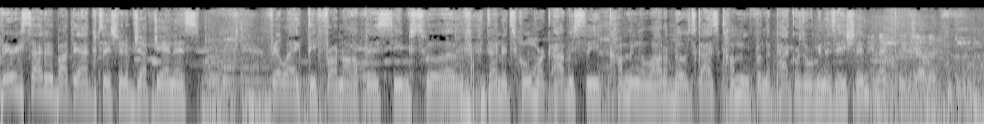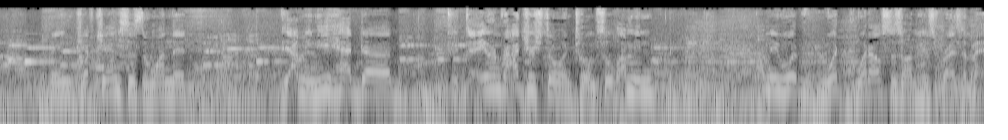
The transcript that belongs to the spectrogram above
Very excited about the acquisition of Jeff Janis. Feel like the front office seems to have done its homework. Obviously, coming a lot of those guys coming from the Packers organization. Next to each other. I mean, Jeff Janis is the one that. I mean, he had uh, Aaron Rodgers throwing to him. So I mean, I mean, what what what else is on his resume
